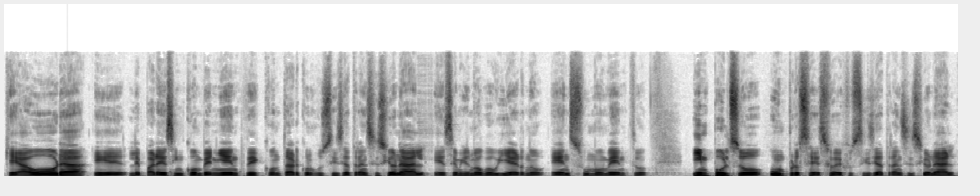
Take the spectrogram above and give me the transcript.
que ahora eh, le parece inconveniente contar con justicia transicional, ese mismo gobierno en su momento impulsó un proceso de justicia transicional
